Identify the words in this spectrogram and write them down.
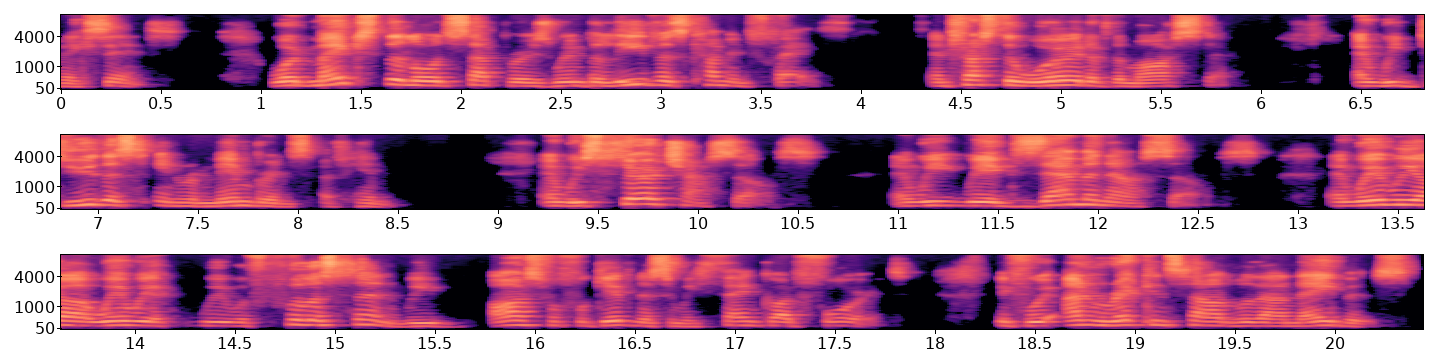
Makes sense. What makes the Lord's Supper is when believers come in faith and trust the word of the Master. And we do this in remembrance of Him. And we search ourselves and we, we examine ourselves. And where we are, where we, we were full of sin, we ask for forgiveness and we thank God for it. If we're unreconciled with our neighbors,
